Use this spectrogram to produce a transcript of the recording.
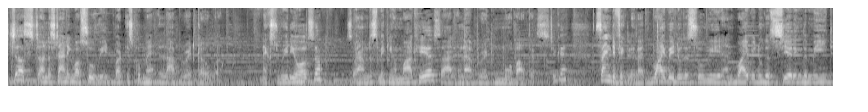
just understanding about sous vide, but isko main elaborate karunga next video also. So I'm just making a mark here, so I'll elaborate more about this. Okay, scientifically that why we do the sous vide and why we do the searing the meat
